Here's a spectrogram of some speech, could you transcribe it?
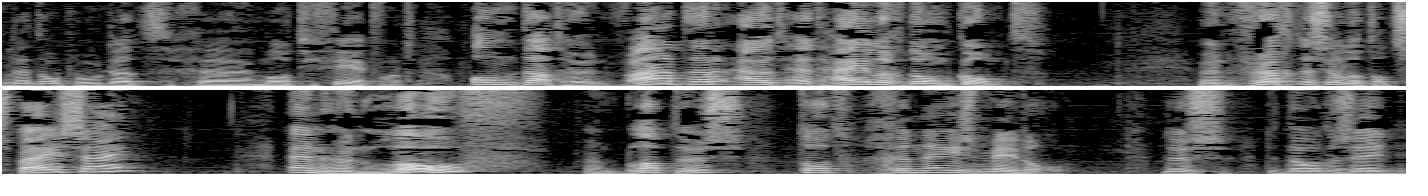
let op hoe dat gemotiveerd wordt, omdat hun water uit het heiligdom komt. Hun vruchten zullen tot spijs zijn en hun loof, hun blad dus, tot geneesmiddel. Dus de Dode Zee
